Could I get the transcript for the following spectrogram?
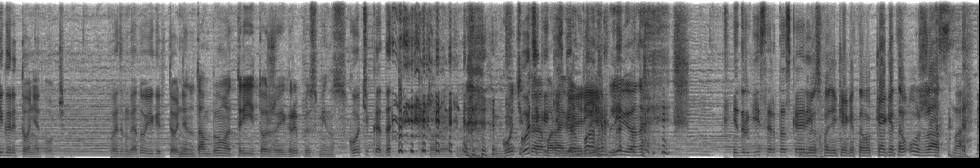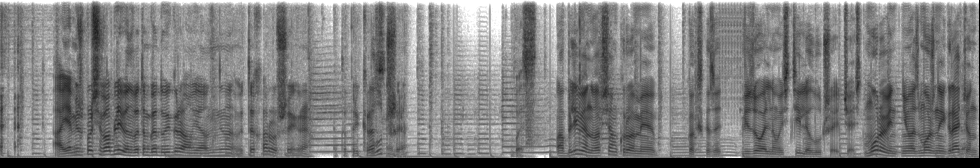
Игорь тонет, в общем. В этом году Игорь Не, тонет. ну там было три тоже игры плюс-минус, Готика, да? которые... Готика, Кизгамбан. Обливион. И другие сорта Скайрима. Господи, как это, как это ужасно. А я, между прочим, в Обливион в этом году играл. Я, не это хорошая игра. Это прекрасная Лучшая? Best. Обливион во всем, кроме, как сказать, визуального стиля, лучшая часть. Моровинт невозможно играть, он,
